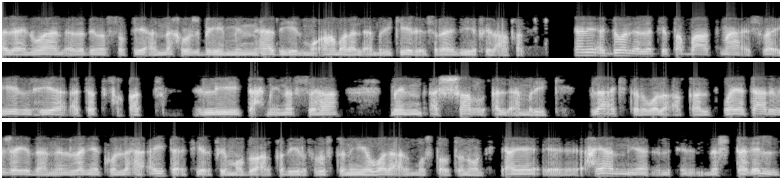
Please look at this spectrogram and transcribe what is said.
العنوان الذي نستطيع أن نخرج به من هذه المؤامرة الأمريكية الإسرائيلية في العقد. يعني الدول التي طبعت مع إسرائيل هي أتت فقط لتحمي نفسها من الشر الأمريكي. لا أكثر ولا أقل. وهي تعرف جيدا أن لن يكون لها أي تأثير في موضوع القضية الفلسطينية ولا المستوطنون. يعني آه، أحيانا نستغل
